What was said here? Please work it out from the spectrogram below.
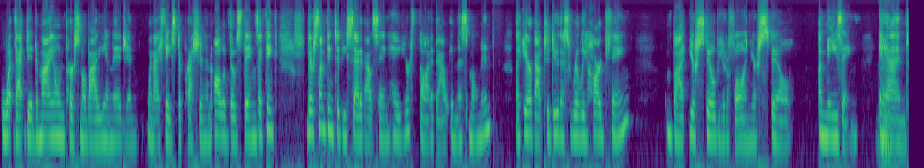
what that did to my own personal body image and when I faced depression and all of those things. I think there's something to be said about saying, hey, you're thought about in this moment. Like you're about to do this really hard thing, but you're still beautiful and you're still amazing. Right. And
